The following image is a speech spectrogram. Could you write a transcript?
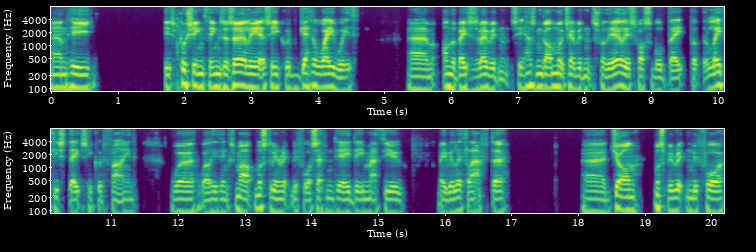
And he is pushing things as early as he could get away with um, on the basis of evidence. He hasn't got much evidence for the earliest possible date, but the latest dates he could find were, well, he thinks Mark must have been written before 70 AD, Matthew maybe a little after. Uh, John must be written before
